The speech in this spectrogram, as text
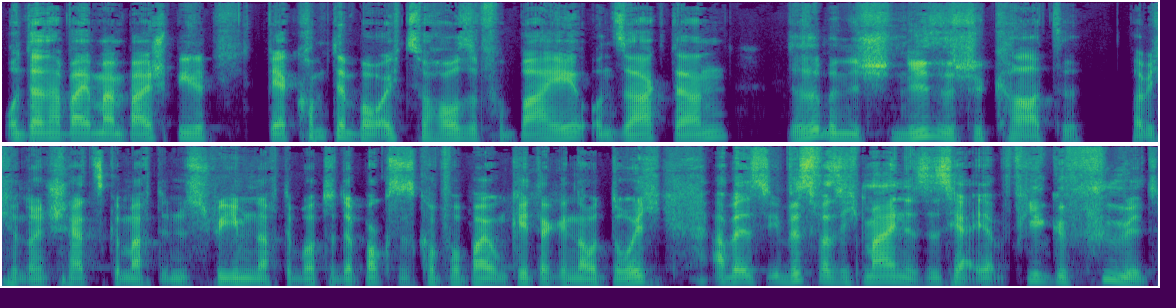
Und dann dabei mein Beispiel, wer kommt denn bei euch zu Hause vorbei und sagt dann, das ist aber eine chinesische Karte. Da habe ich einen Scherz gemacht im Stream nach dem Motto, der Boxes kommt vorbei und geht da genau durch. Aber es, ihr wisst, was ich meine. Es ist ja viel gefühlt.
